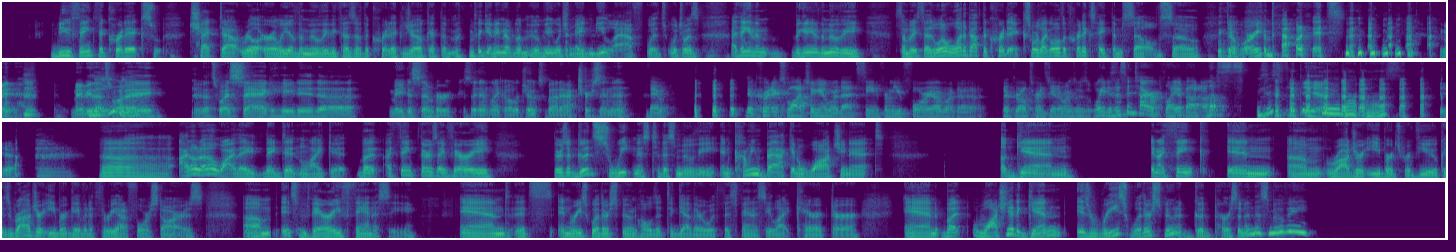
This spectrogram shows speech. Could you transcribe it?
Do you think the critics checked out real early of the movie because of the critic joke at the beginning of the movie, which made me laugh? Which, which was, I think, in the beginning of the movie, somebody says, "Well, what about the critics?" We're like, "Oh, the critics hate themselves, so don't worry about it." Maybe, maybe that's Maybe. why maybe that's why SAG hated uh May December because they didn't like all the jokes about actors in it. They, the critics watching it were that scene from Euphoria where the the girl turns to the other one and goes, "Wait, is this entire play about us?" Is this fucking Yeah. play about us? Yeah. Uh, I don't know why they they didn't like it, but I think there's a very there's a good sweetness to this movie, and coming back and watching it again, and I think in um, Roger Ebert's review, because Roger Ebert gave it a three out of four stars. Um, it's very fantasy, and it's and Reese Witherspoon holds it together with this fantasy-like character. And but watching it again, is Reese Witherspoon a good person in this movie?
